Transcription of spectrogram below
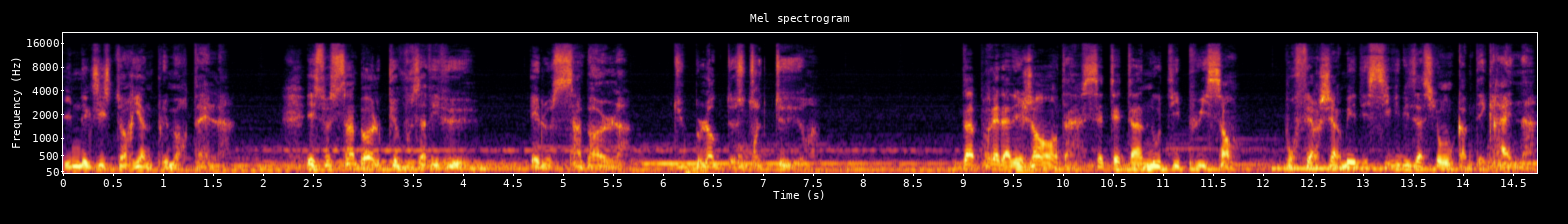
il n'existe rien de plus mortel. Et ce symbole que vous avez vu est le symbole du bloc de structure. D'après la légende, c'était un outil puissant pour faire germer des civilisations comme des graines,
